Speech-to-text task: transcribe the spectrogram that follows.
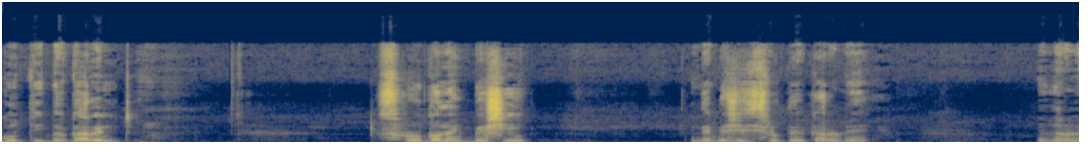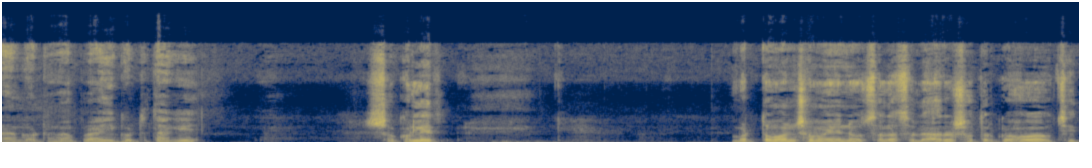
গতি বা কারেন্ট স্রোত অনেক বেশি বেশি স্রোতের কারণে এ ধরনের ঘটনা প্রায়ই ঘটে থাকে। সকলের বর্তমান সময়ে নৌ চলাচলে আরও সতর্ক হওয়া উচিত,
